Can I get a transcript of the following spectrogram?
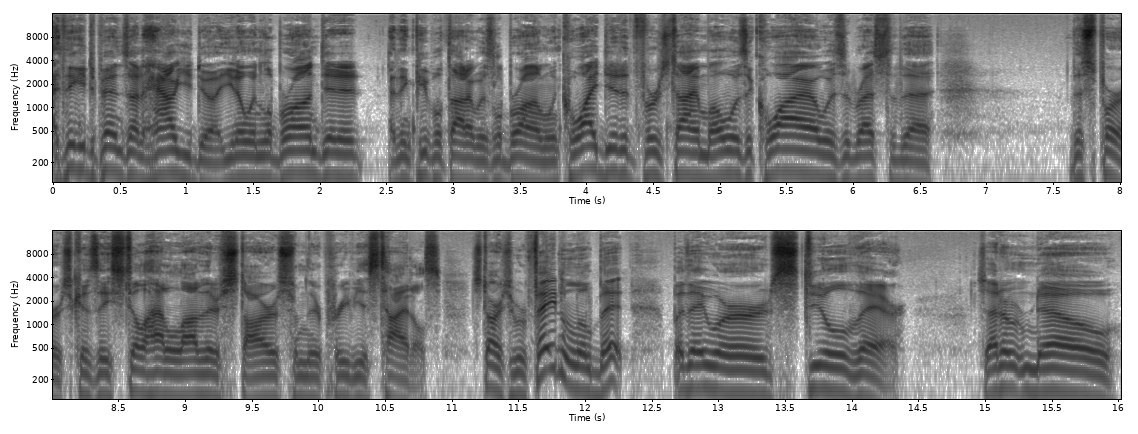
I think it depends on how you do it. You know, when LeBron did it, I think people thought it was LeBron. When Kawhi did it the first time, well, was it Kawhi or was the rest of the the Spurs because they still had a lot of their stars from their previous titles. Stars who were fading a little bit, but they were still there. So I don't know.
